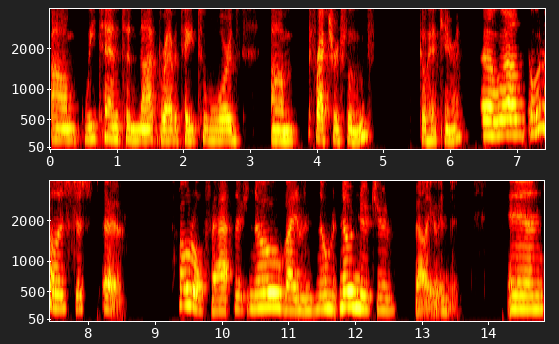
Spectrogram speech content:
um, we tend to not gravitate towards um, fractured foods. Go ahead, Karen. Uh, well, oil is just uh, total fat. There's no vitamins, no no nutrient value in it, and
